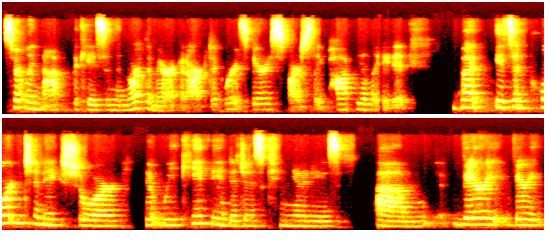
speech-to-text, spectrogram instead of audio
certainly not the case in the North American Arctic, where it's very sparsely populated. But it's important to make sure that we keep the Indigenous communities um, very, very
